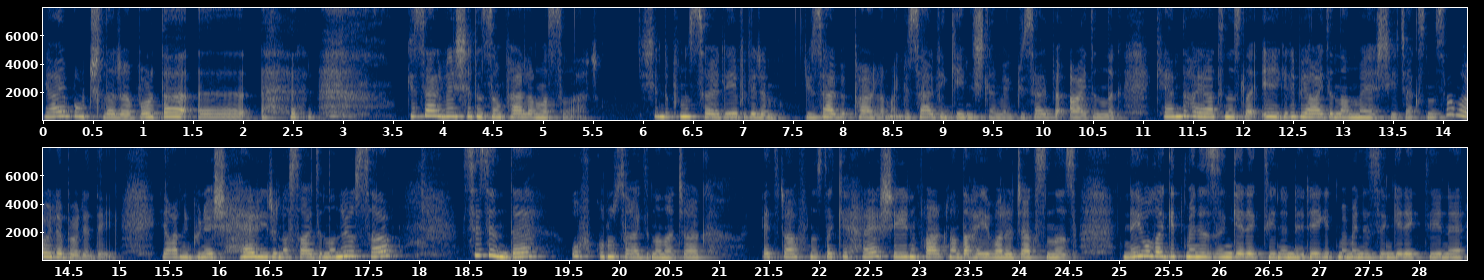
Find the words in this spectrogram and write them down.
yay burçları burada e, güzel bir ışığınızın parlaması var. Şimdi bunu söyleyebilirim. Güzel bir parlama, güzel bir genişleme, güzel bir aydınlık. Kendi hayatınızla ilgili bir aydınlanma yaşayacaksınız ama öyle böyle değil. Yani güneş her yeri nasıl aydınlanıyorsa sizin de ufkunuz aydınlanacak, Etrafınızdaki her şeyin farkına daha iyi varacaksınız. Ne yola gitmenizin gerektiğini, nereye gitmemenizin gerektiğini,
